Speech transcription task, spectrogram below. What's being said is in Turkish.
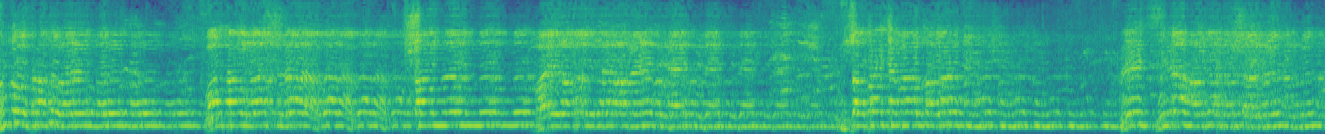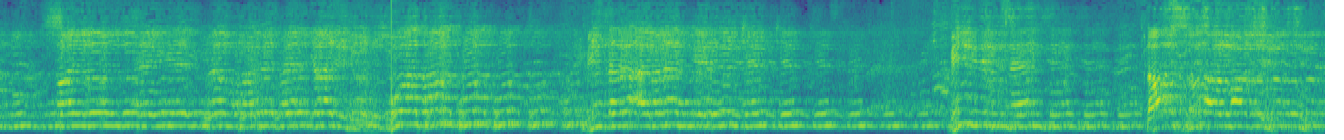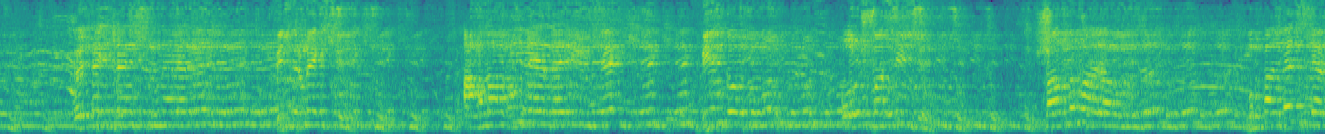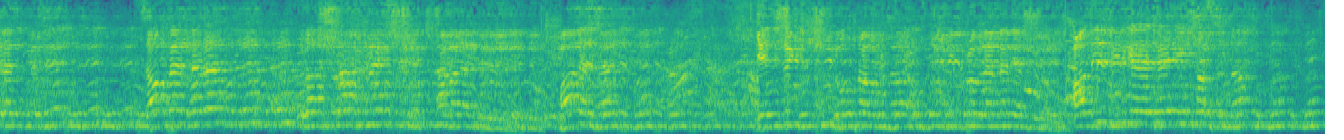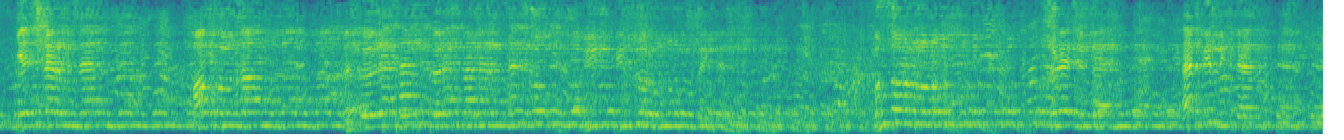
bu toprakların vatandaşlara şanlı bayrağımıza emanet eden Mustafa Kemal Atatürk ve silah arkadaşlarını saygı, sevgi ve muhabbetle yad ediyoruz. Bu vatan bizlere emanet edilirken birbirimize daha sıkı sarılmak için ötekileştirmeleri bitirmek için ahlaki değerleri yüksek bir toplumun oluşması için şanlı bayrağımızı, mukaddes devletimizi zaferlere ulaştırabilmek için emanet edildi. Maalesef gençlik noktamızda ciddi problemler yaşıyoruz. Adil bir geleceğin inşasında gençlerimize, halkımıza ve öğreten öğretmenlerimize çok büyük bir sorumluluk beklenir. Bu sorumluluk sürecinde hep birlikte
